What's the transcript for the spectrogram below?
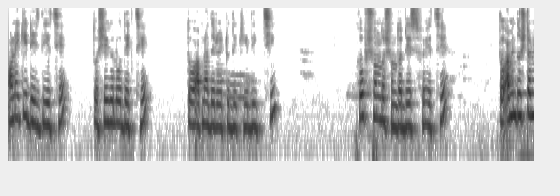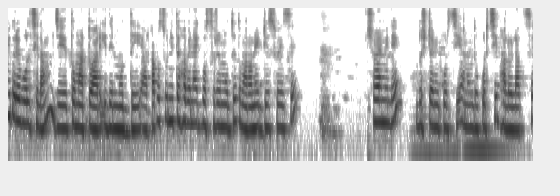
অনেকেই ড্রেস দিয়েছে, তো সেগুলো দেখছে। তো আপনাদেরও একটু দেখিয়ে দিচ্ছি। খুব সুন্দর সুন্দর ড্রেস হয়েছে। তো আমি দুষ্টামি করে বলছিলাম যে, তোমার তো আর ঈদের মধ্যে আর কাপড় চুপ নিতে হবে না, এক বছরের মধ্যে তোমার অনেক ড্রেস হয়েছে। সবাই মিলে দুষ্টামি করছি, আনন্দ করছি, ভালো লাগছে।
